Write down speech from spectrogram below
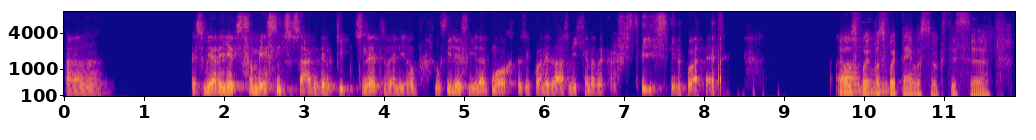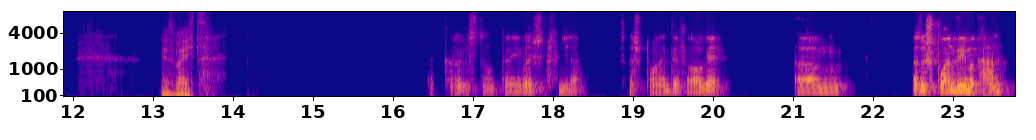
Äh, es wäre jetzt vermessen zu sagen, den gibt es nicht, weil ich habe so viele Fehler gemacht, dass ich gar nicht weiß, welcher der größte ist in Wahrheit. Ja, was, ähm, was fällt ein, was du sagst? Das, äh, das war echt der größte unternehmerische Fehler? Das ist eine spannende Frage. Ähm, also sparen, wie man kann,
